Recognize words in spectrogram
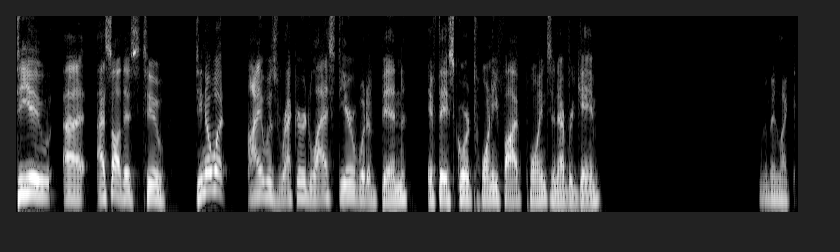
Do you? Uh, I saw this too. Do you know what Iowa's record last year would have been if they scored 25 points in every game? Would have been like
